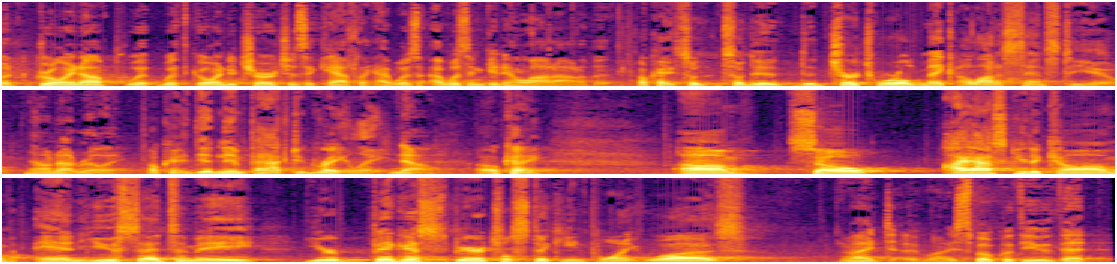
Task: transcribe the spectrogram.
but growing up with, with, going to church as a Catholic, I, was, I wasn't getting a lot out of it. Okay, so, so did the church world make a lot of sense to you? No, not really. Okay, didn't impact you greatly? No. Okay. Um, so I asked you to come, and you said to me, your biggest spiritual sticking point was? I, I spoke with you that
